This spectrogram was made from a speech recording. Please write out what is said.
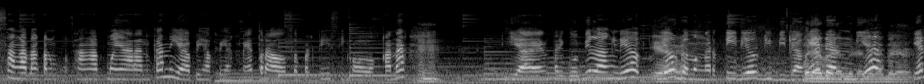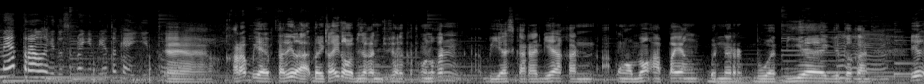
sangat akan sangat menyarankan ya pihak-pihak netral seperti psikolog karena Hmm. Ya yang tadi gue bilang dia dia Iya. udah mengerti dia di bidangnya Benar, dan benar, dia benar, benar. dia netral gitu sebenarnya intinya tuh kayak gitu Ya, ya, karena ya tadi lah balik lagi kalau misalkan curhat ketemu lu kan bias karena dia akan ngomong apa yang bener buat dia gitu kan ya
